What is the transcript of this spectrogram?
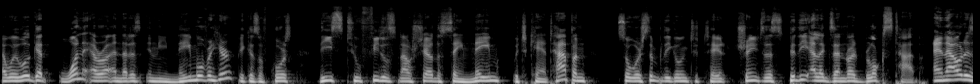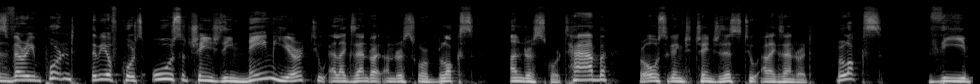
and we will get one error, and that is in the name over here, because of course, these two fields now share the same name, which can't happen. So we're simply going to change this to the Alexandrite blocks tab. And now it is very important that we, of course, also change the name here to Alexandrite underscore blocks underscore tab. We're also going to change this to Alexandrite blocks. The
